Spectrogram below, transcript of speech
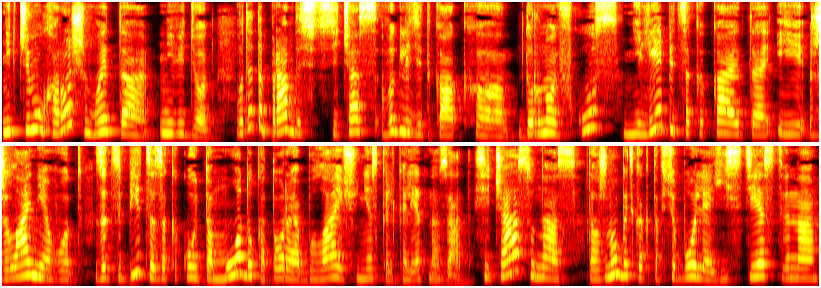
ни к чему хорошему это не ведет. Вот это правда сейчас выглядит как э, дурной вкус, нелепица какая-то и желание вот зацепиться цепляться за какую-то моду, которая была еще несколько лет назад. Сейчас у нас должно быть как-то все более естественно,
